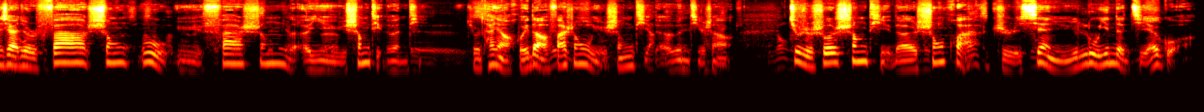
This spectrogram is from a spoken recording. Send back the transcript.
一下，就是发生物与发生的呃与声体的问题，就是他想回到发生物与声体的问题上，就是说声体的声化只限于录音的结果，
